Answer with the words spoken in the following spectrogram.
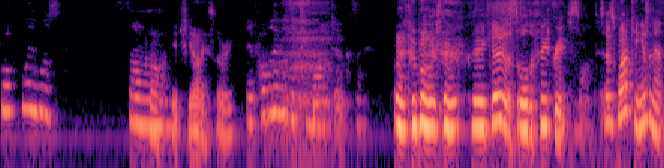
probably was some. Oh, itchy eye. Sorry. It probably was a tomato. I... A tomato. There you go. That's all the food groups. So it's working, isn't it?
